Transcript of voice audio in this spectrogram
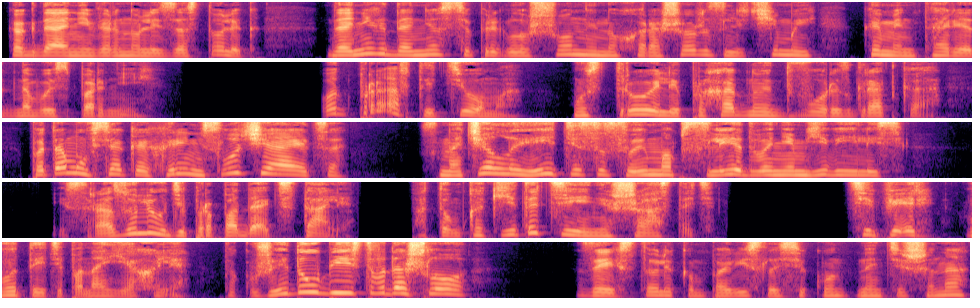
Когда они вернулись за столик, до них донесся приглушенный, но хорошо различимый комментарий одного из парней. «Вот прав ты, Тёма. Устроили проходной двор из городка. Потому всякая хрень случается. Сначала эти со своим обследованием явились. И сразу люди пропадать стали. Потом какие-то тени шастать. Теперь вот эти понаехали. Так уже и до убийства дошло. За их столиком повисла секундная тишина,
